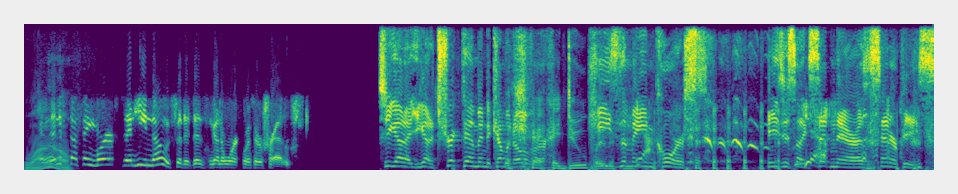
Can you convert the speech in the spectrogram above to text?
Wow. And then if nothing works, then he knows that it isn't going to work with her friends. So you gotta you gotta trick them into coming over. Hey, dupe. He's the main course. He's just like Yeah. sitting there as a centerpiece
